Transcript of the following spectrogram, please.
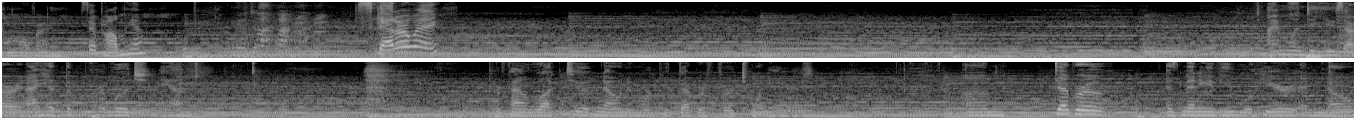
come over and, is there a problem here? And they would just scatter away. Had the privilege and profound luck to have known and worked with Deborah for 20 years. Um, Deborah, as many of you will hear and know,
